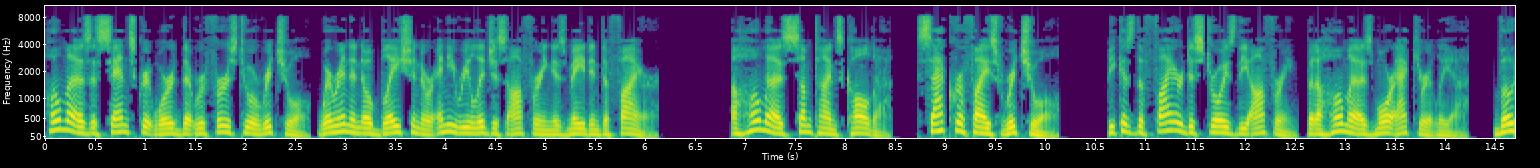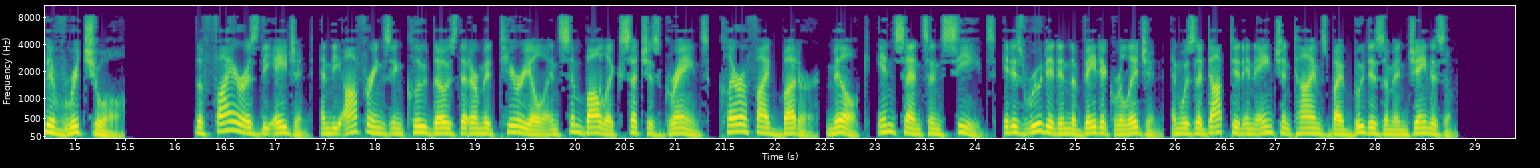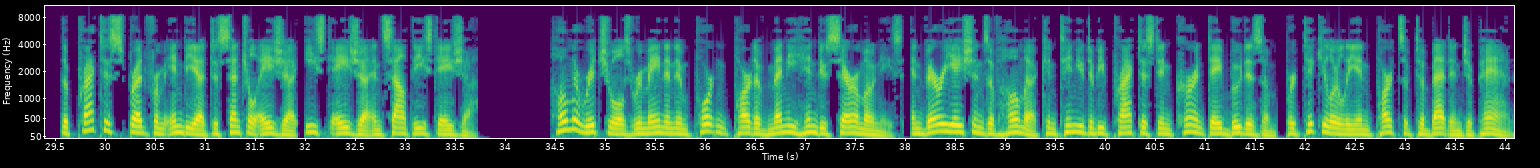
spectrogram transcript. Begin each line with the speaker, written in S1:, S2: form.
S1: Homa is a Sanskrit word that refers to a ritual, wherein an oblation or any religious offering is made into fire. A homa is sometimes called a sacrifice ritual, because the fire destroys the offering, but a homa is more accurately a votive ritual. The fire is the agent, and the offerings include those that are material and symbolic such as grains, clarified butter, milk, incense and seeds. It is rooted in the Vedic religion, and was adopted in ancient times by Buddhism and Jainism. The practice spread from India to Central Asia, East Asia and Southeast Asia. Homa rituals remain an important part of many Hindu ceremonies, and variations of Homa continue to be practiced in current-day Buddhism, particularly in parts of Tibet and Japan.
